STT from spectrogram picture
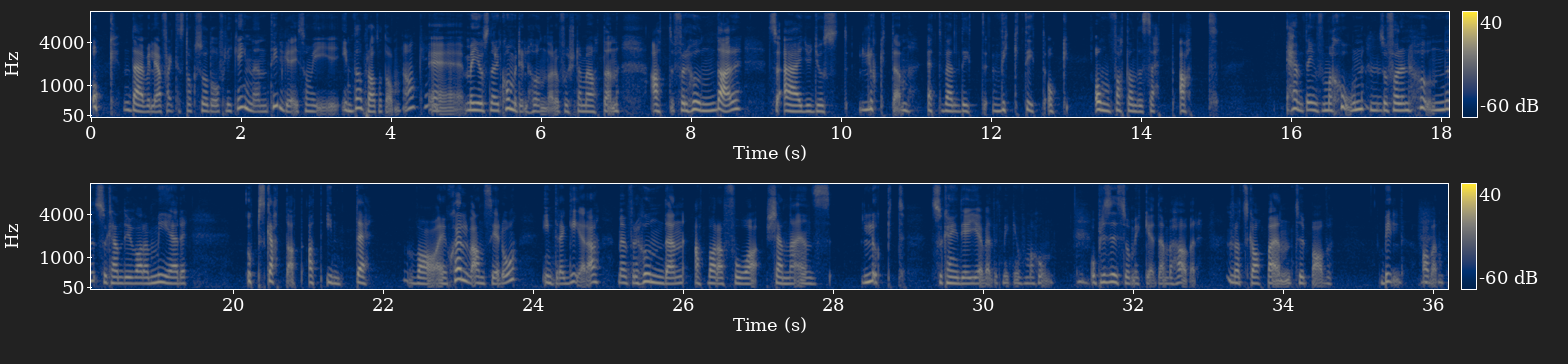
Och där vill jag faktiskt också då flika in en till grej som vi inte har pratat om. okay. Eh, men just när det kommer till hundar och första möten. Att för hundar så är ju just lukten ett väldigt viktigt och omfattande sätt att hämta information. Mm. Så för en hund så kan det ju vara mer uppskattat att inte vad en själv anser då, interagera. Men för hunden att bara få känna ens lukt så kan ju det ge väldigt mycket information. Och precis så mycket den behöver för Mm. att skapa en typ av bild av en.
